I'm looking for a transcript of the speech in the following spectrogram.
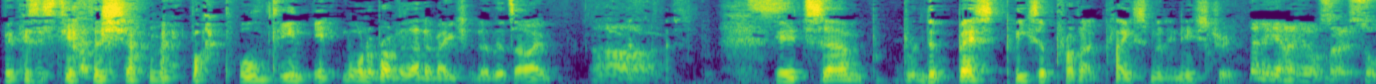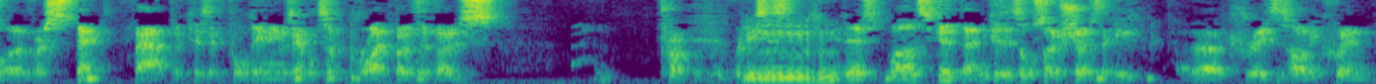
Because it's the other show made by Paul Dini and Warner Brothers Animation at the time. Oh, It's um, the best piece of product placement in history. Then again, I can also sort of respect that because if Paul Dini was able to write both of those pro- releases, Mm-hmm. he did. Well, it's good then because it also shows that he uh, created Harley Quinn,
